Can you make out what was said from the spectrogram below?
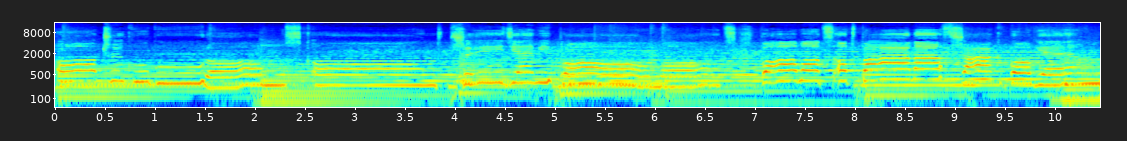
oczy ku górom, skąd przyjdzie mi pomoc. Pomoc od Pana wszak Bogiem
